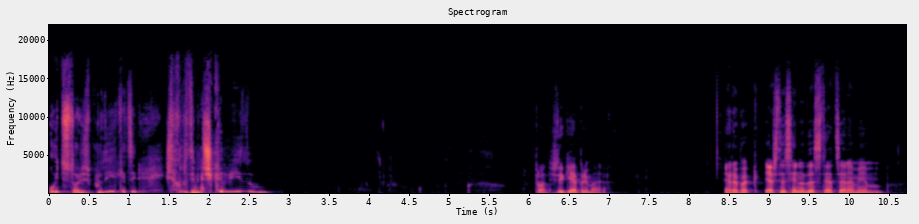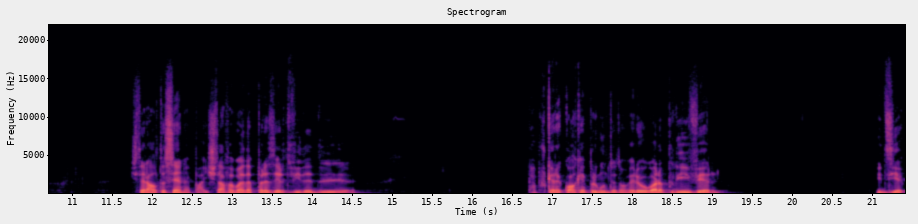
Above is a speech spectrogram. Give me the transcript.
8 stories por dia. Quer dizer, isto é completamente descabido. Pronto, isto aqui é a primeira. Era bac... Esta cena da Stats era mesmo. Isto era alta cena, pá. Isto estava bem da prazer de vida de. Pá, porque era qualquer pergunta, estão a ver? Eu agora podia ir ver e dizia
